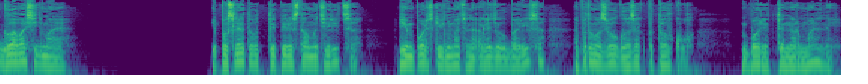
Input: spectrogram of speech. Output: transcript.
Глава седьмая. «И после этого ты перестал материться?» Импольский внимательно оглядел Бориса, а потом возвел глаза к потолку. «Боря, ты нормальный?»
